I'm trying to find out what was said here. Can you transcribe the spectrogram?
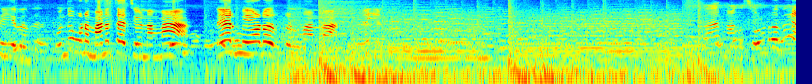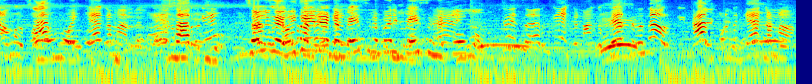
செய்யறது? கொஞ்சம் கூட மனசாட்சி வேணாமா நேர்மையோட இருக்கணுமாண்ணா சொல்றது அவங்க சார் போய் கேட்கணும் சாருக்கு. சொல்லுங்க விஜய் பேசுற மாதிரி பேசுங்க போகும் விஜய் சாருக்கு நாங்க பேசுறதை அவருக்கு காது கொடுத்து கேட்கணும்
